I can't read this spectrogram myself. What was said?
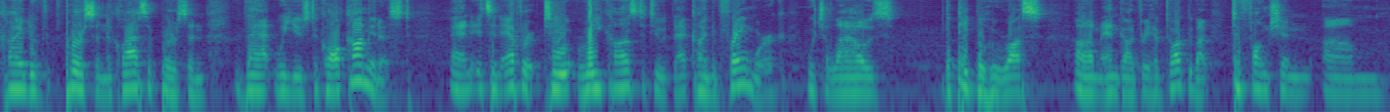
kind of person, the class of person that we used to call communist. And it's an effort to reconstitute that kind of framework, which allows the people who Russ um, and Godfrey have talked about to function. Um,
